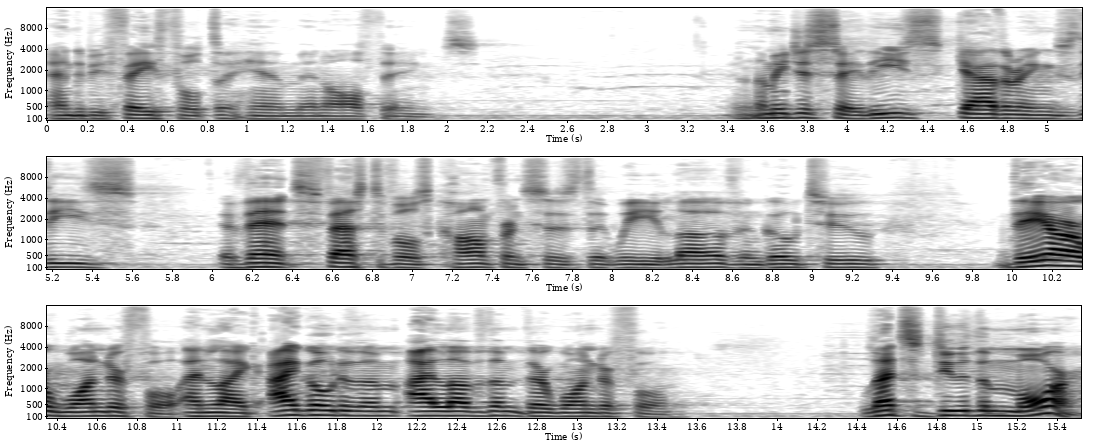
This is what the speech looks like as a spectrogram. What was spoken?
and to be faithful to Him in all things. And let me just say these gatherings, these events, festivals, conferences that we love and go to, they are wonderful. And like, I go to them, I love them, they're wonderful. Let's do them more.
